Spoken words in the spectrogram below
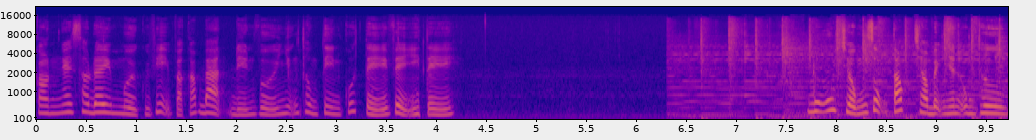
Còn ngay sau đây, mời quý vị và các bạn đến với những thông tin quốc tế về y tế. Mũ chống rụng tóc cho bệnh nhân ung thư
